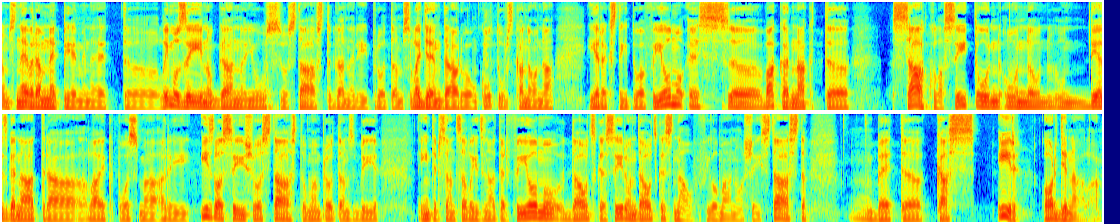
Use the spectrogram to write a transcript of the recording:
Protams, nevaram nepieminēt uh, limuzīnu, gan jūsu stāstu, gan arī, protams, leģendāro un kultūras kanonā ierakstīto filmu. Es uh, vakar naktī uh, sāku lasīt, un, un, un, un diezgan ātrā laika posmā arī izlasīju šo stāstu. Man, protams, bija interesanti salīdzināt ar filmu. Daudz kas ir un daudz kas nav filmā no šī stāsta. Bet uh, kas ir oriģinālā,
